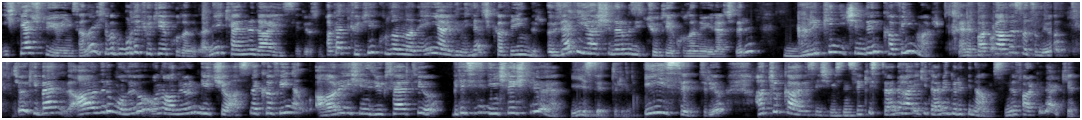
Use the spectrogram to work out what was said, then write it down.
ihtiyaç duyuyor insanlar. İşte bakın burada kötüye kullanıyorlar. Niye? Kendini daha iyi hissediyorsun. Fakat kötüye kullanılan en yaygın ilaç kafeindir. Özellikle yaşlılarımız kötüye kullanıyor ilaçları. Gripin içinde kafein var. Yani bakkalda satılıyor. Diyor ki ben ağrılarım oluyor onu alıyorum geçiyor. Aslında kafein ağrı eşiğinizi yükseltiyor. Bir de sizi dinçleştiriyor yani İyi hissettiriyor. iyi hissettiriyor. Ha Türk kahvesi içmişsin 8 tane ha 2 tane gripin almışsın. Ne fark eder ki?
